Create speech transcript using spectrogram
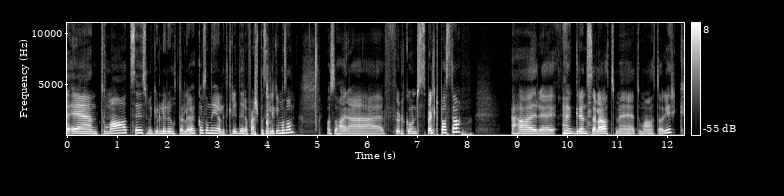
Det er en tomatsaus med gulrot og løk og sånn i, og litt krydder og fersk basilikum og sånn. Og så har jeg fullkorns speltpasta. Jeg har eh, grønn salat med tomat og agurk,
